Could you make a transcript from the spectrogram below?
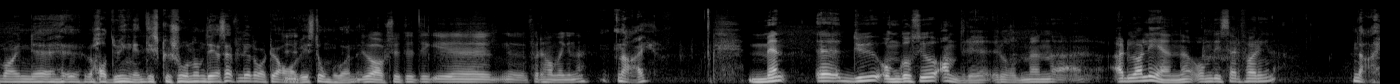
man hadde jo ingen diskusjon om det. selvfølgelig. Det ble jo avvist omgående. Du avsluttet ikke forhandlingene? Nei. Men du omgås jo andre rådmenn. Er du alene om disse erfaringene? Nei,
